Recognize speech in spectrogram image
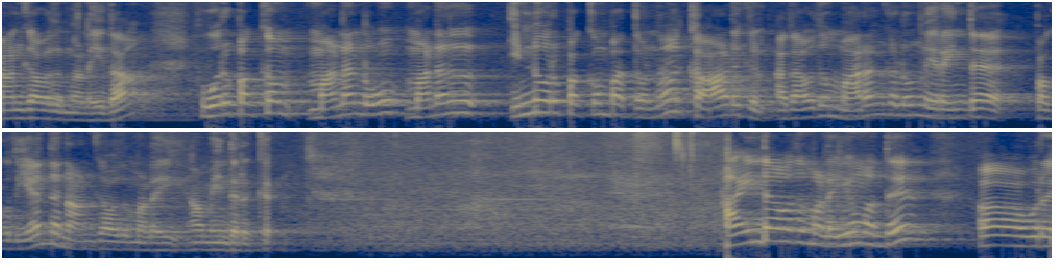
நான்காவது மலை தான் ஒரு பக்கம் மணலும் மணல் இன்னொரு பக்கம் பார்த்தோம்னா காடுகள் அதாவது மரங்களும் நிறைந்த பகுதியாக இந்த நான்காவது மலை அமைந்திருக்கு. ஐந்தாவது மலையும் வந்து ஒரு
